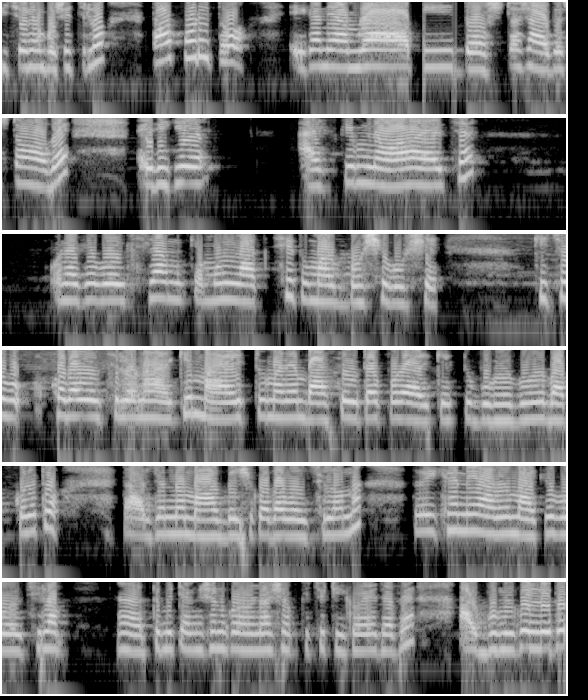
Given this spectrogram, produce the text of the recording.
পিছনে বসেছিল। তারপরে তো এখানে আমরা দশটা, সাড়ে দশটা হবে। এদিকে আইসক্রিম নেওয়া হয়েছে। ওনাকে বলছিলাম, কেমন লাগছে তোমার বসে বসে? কিছু কথা বলছিল না আর কি। মা একটু মানে বাসে ওঠার পরে আর কি একটু বমি বমি ভাব করে তো, তার জন্য মা বেশি কথা বলছিল না। তো এখানে আমি মাকে বলছিলাম হ্যাঁ তুমি টেনশন করো না, সবকিছু ঠিক হয়ে যাবে। আর বমি করলে তো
